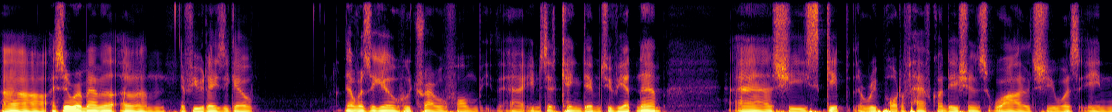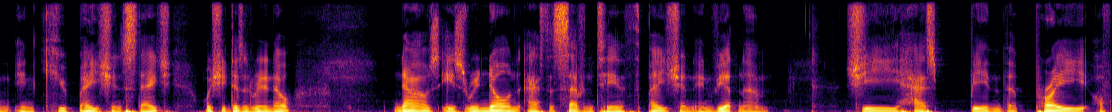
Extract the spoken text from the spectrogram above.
Uh, I still remember um, a few days ago, there was a girl who traveled from uh, United Kingdom to Vietnam. Uh, she skipped the report of health conditions while she was in incubation stage, which she doesn't really know. Now is renowned as the 17th patient in Vietnam. She has been the prey of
